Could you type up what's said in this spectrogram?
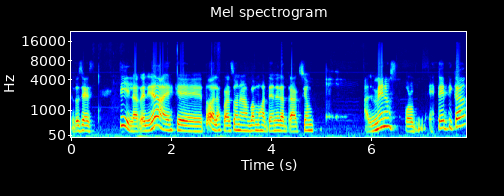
Entonces, sí, la realidad es que todas las personas vamos a tener atracción, al menos por estética,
